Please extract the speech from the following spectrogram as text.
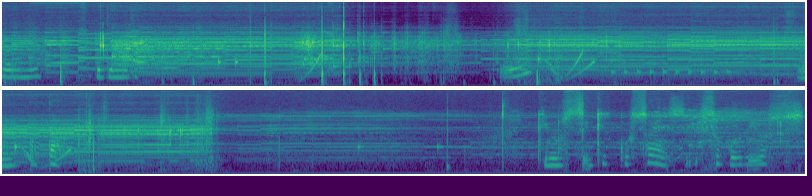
Dios mío no sé qué cosa es eso, por Dios.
